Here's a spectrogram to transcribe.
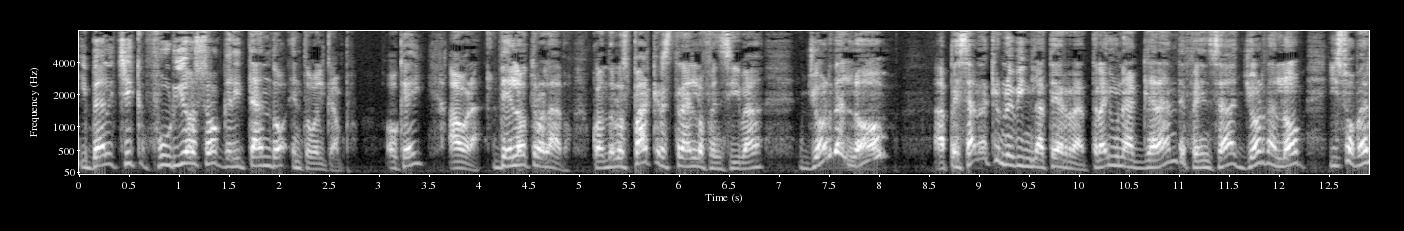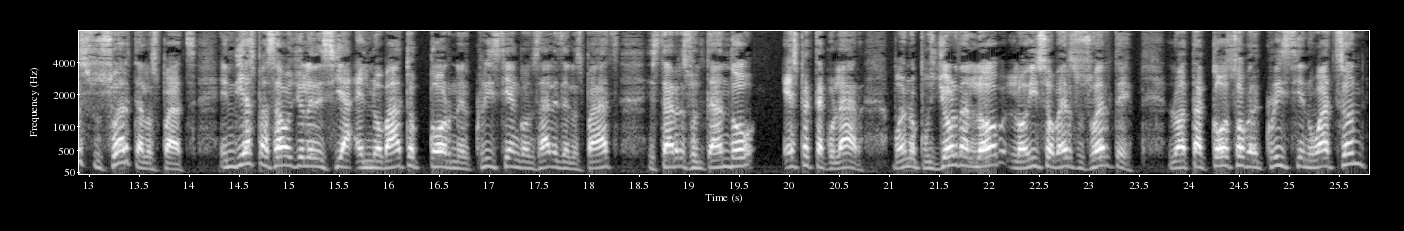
y Belichick furioso gritando en todo el campo. ¿Ok? Ahora, del otro lado, cuando los Packers traen la ofensiva, Jordan Love a pesar de que Nueva Inglaterra trae una gran defensa, Jordan Love hizo ver su suerte a los Pats. En días pasados yo le decía, el novato corner Cristian González de los Pats está resultando espectacular. Bueno, pues Jordan Love lo hizo ver su suerte. Lo atacó sobre Christian Watson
